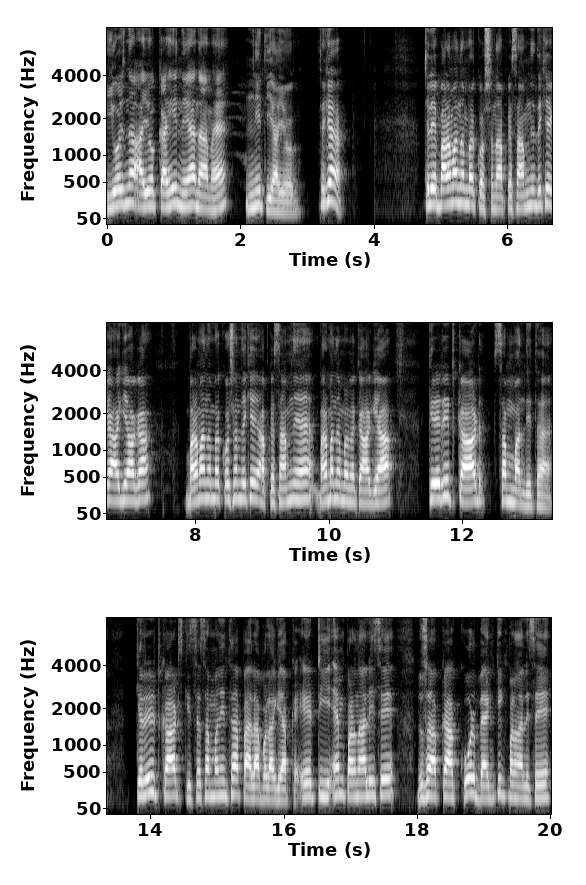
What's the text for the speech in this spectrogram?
योजना आयोग का ही नया नाम है नीति आयोग। ठीक है? चलिए, बारहवा नंबर क्वेश्चन आपके सामने देखिएगा, आ गया होगा। बारहवा नंबर क्वेश्चन देखिए, आपके सामने है। बारहवा नंबर में कहा गया, क्रेडिट कार्ड संबंधित है। क्रेडिट कार्ड किससे संबंधित था? पहला बोला गया आपका एटीएम प्रणाली से, दूसरा आपका कोर बैंकिंग प्रणाली से,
